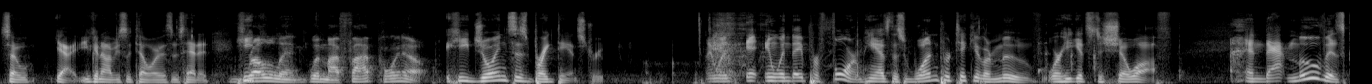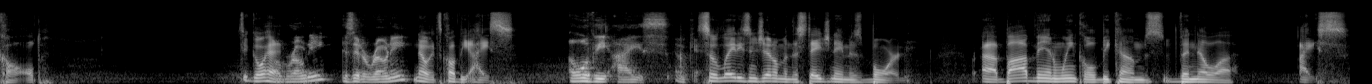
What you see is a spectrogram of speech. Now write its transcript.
So yeah, you can obviously tell where this is headed. He Rolling with my oh. 5.0. he joins his breakdance troupe. And when and when they perform, he has this one particular move where he gets to show off. And that move is called So go ahead. Roni? Is it a Roni? No, it's called the ice. Oh, the ice. Okay. So, ladies and gentlemen, the stage name is born. Uh, Bob Van Winkle becomes Vanilla Ice.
